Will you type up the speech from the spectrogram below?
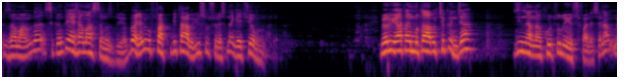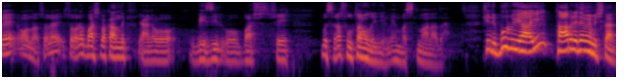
zamanında sıkıntı yaşamazsınız diyor. Böyle bir ufak bir tabir Yusuf suresinde geçiyor bunlar. Ve rüya tabi mutabık çıkınca zindandan kurtuluyor Yusuf Aleyhisselam ve ondan sonra sonra başbakanlık yani o vezir o baş şey Mısır'a sultan olayı diyelim en basit manada. Şimdi bu rüyayı tabir edememişler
